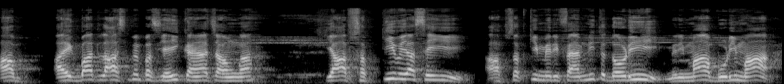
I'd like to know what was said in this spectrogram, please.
आप, एक बात लास्ट में बस यही कहना चाहूँगा कि आप सबकी वजह से ही, आप सबकी मेरी फैमिली तो दौड़ी मेरी माँ, बूढ़ी माँ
